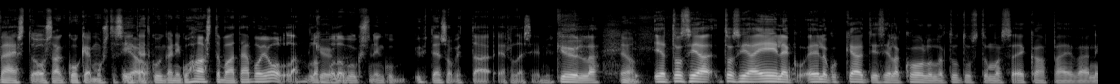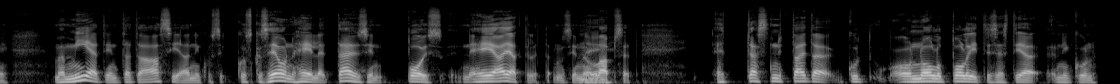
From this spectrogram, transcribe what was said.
väestöosan kokemusta siitä, Joo. että kuinka niin kuin haastavaa tämä voi olla loppujen Kyllä. lopuksi niin kuin yhteensovittaa erilaisia ihmisiä. Kyllä. Joo. Ja tosiaan, tosiaan eilen, kun, eilen, kun käytiin siellä koululla tutustumassa eka päivää, niin mä mietin tätä asiaa, niin kuin se, koska se on heille täysin pois. He ei ajattele tämmöisiä, ne lapset. Että tässä nyt taitaa, kun on ollut poliittisesti ja niin kuin,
